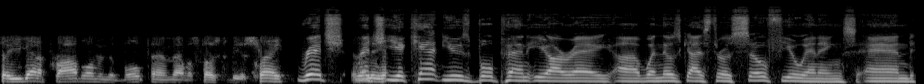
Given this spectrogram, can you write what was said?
So you got a problem in the bullpen that was supposed to be a strength. Rich, Rich, you, you, can't use bullpen ERA uh, when those guys throw so few innings, and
